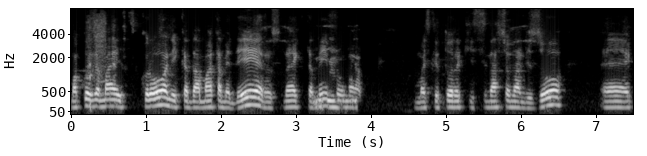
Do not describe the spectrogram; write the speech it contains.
uma coisa mais crônica da Marta Medeiros, né, que também uhum. foi uma, uma escritora que se nacionalizou. É,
